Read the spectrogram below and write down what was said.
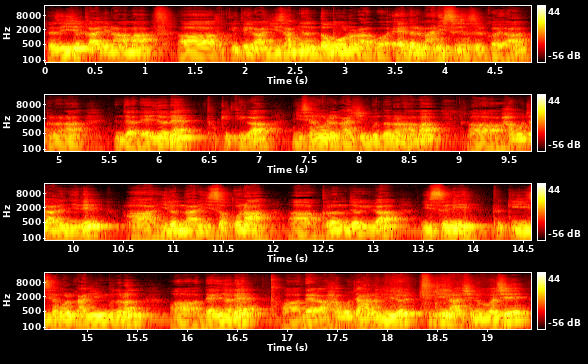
그래서 이제까지는 아마 어, 토끼띠가 2, 3년 넘어오느라고 애들 많이 쓰셨을 거야. 그러나 이제 내년에 토끼띠가 이 생활을 가신 분들은 아마 어, 하고자 하는 일이 아 이런 날이 있었구나 아, 그런 저기가 있으니 특히 이 생활을 가진 분들은 어, 내년에 어, 내가 하고자 하는 일을 추진하시는 것이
